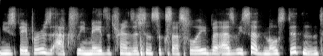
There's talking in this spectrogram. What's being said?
newspapers actually made the transition successfully. But as we said, most didn't.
